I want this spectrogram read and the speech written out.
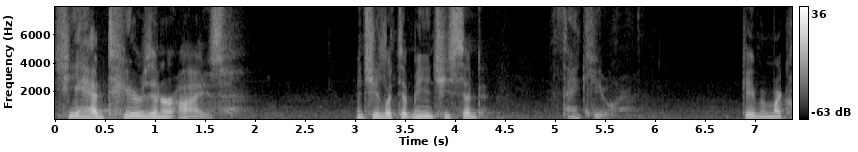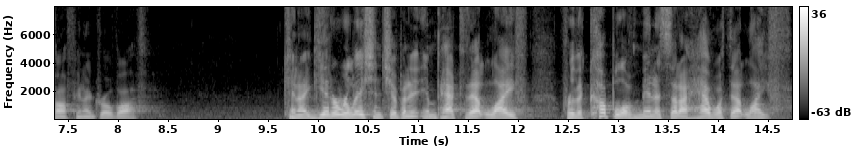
She had tears in her eyes. And she looked at me and she said, Thank you. Gave me my coffee and I drove off. Can I get a relationship and an impact to that life for the couple of minutes that I have with that life?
